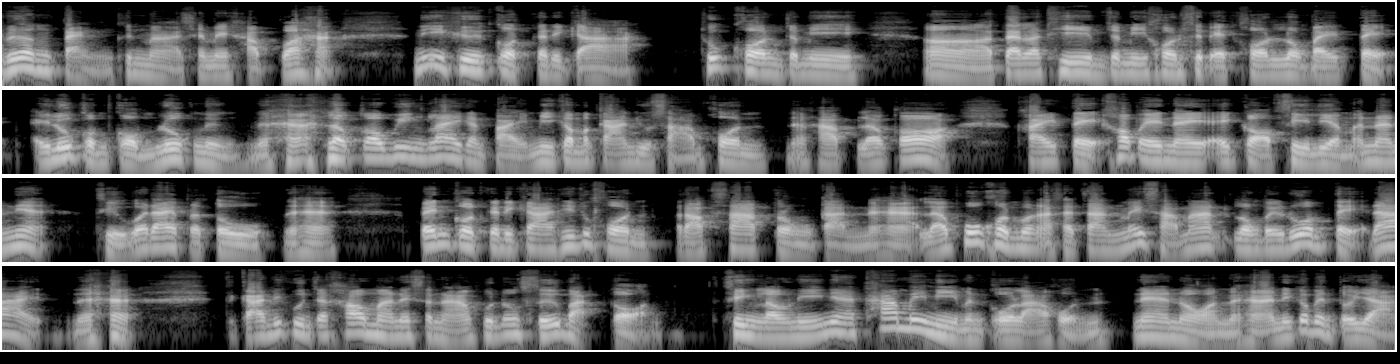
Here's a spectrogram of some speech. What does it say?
เรื่องแต่งขึ้นมาใช่ไหมครับว่า นี่คือกฎกติกาทุกคนจะมีแต่ละทีมจะมีคน 11 คนลงไปเตะไอ้ลูกกลมๆ ลูกหนึ่งนะฮะแล้วก็วิ่งไล่กันไป มีกรรมการอยู่ 3 คนนะครับ แล้วก็ใครเตะเข้าไปในไอ้กรอบสี่เหลี่ยมอันนั้นเนี่ยถือว่าได้ประตูนะฮะ เป็นกฎกติกาที่ทุกคนรับทราบตรงกันนะฮะแล้วผู้คนบนอัศจรรย์ไม่สามารถลงไปร่วมเตะได้นะฮะการที่คุณจะเข้ามาในสนามคุณต้องซื้อบัตรก่อน สิ่งเหล่านี้เนี่ยถ้าไม่มีมันโกลาหลแน่นอนนะฮะนี่ก็เป็นตัวอย่าง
